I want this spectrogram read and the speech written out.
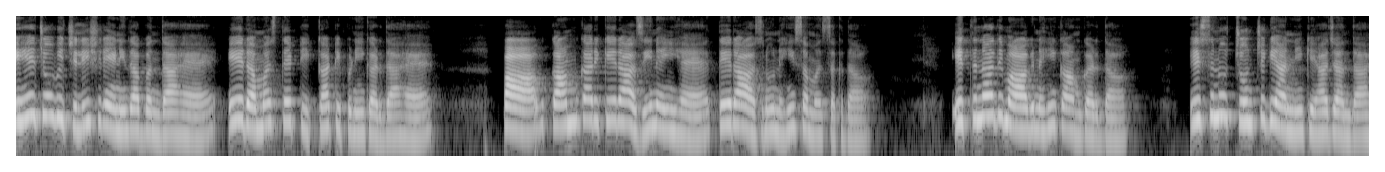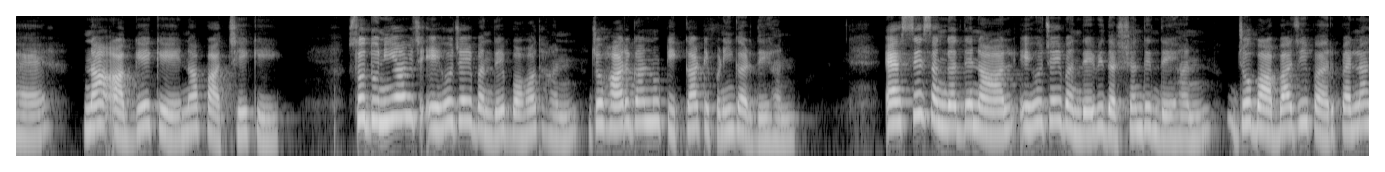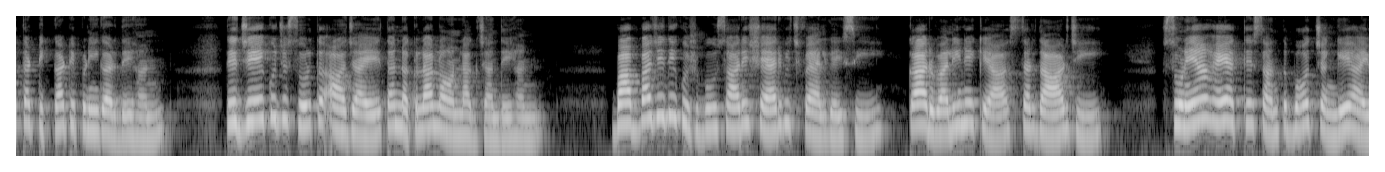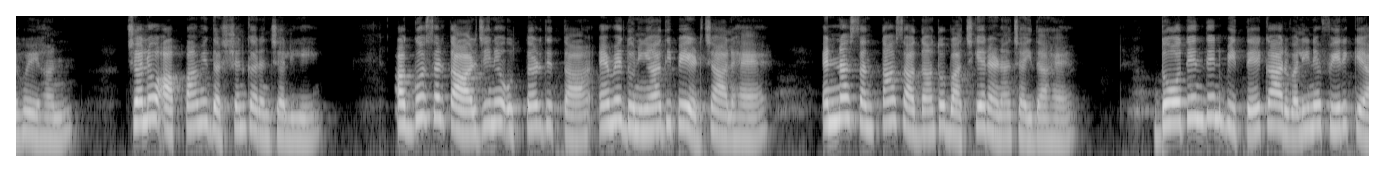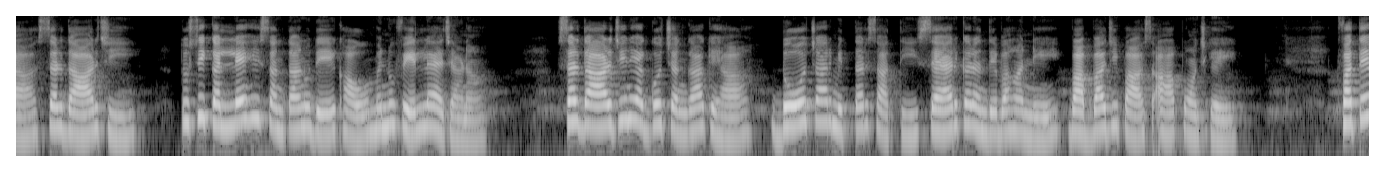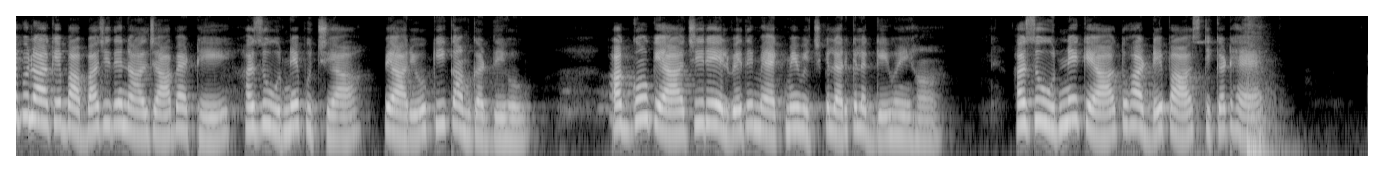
ਇਹ ਜੋ ਵਿਚਲੀ ਸ਼੍ਰੇਣੀ ਦਾ ਬੰਦਾ ਹੈ, ਇਹ ਰਮਸ ਤੇ ਟੀਕਾ ਟਿੱਪਣੀ ਕਰਦਾ ਹੈ। ਭਾਵ ਕੰਮ ਕਰਕੇ ਰਾਜ਼ੀ ਨਹੀਂ ਹੈ ਤੇ ਰਾਜ਼ ਨੂੰ ਨਹੀਂ ਸਮਝ ਸਕਦਾ। ਇਤਨਾ ਦਿਮਾਗ ਨਹੀਂ ਕੰਮ ਕਰਦਾ। ਇਸ ਨੂੰ ਚੁੰਚ ਗਿਆਨੀ ਕਿਹਾ ਜਾਂਦਾ ਹੈ, ਨਾ ਆਗੇ ਕੇ, ਨਾ ਪਾਛੇ ਕੇ। ਸੋ ਦੁਨੀਆ ਵਿੱਚ ਇਹੋ ਜਿਹੇ ਬੰਦੇ ਬਹੁਤ ਹਨ ਜੋ ਹਰ ਗੱਲ ਨੂੰ ਟੀਕਾ ਟਿੱਪਣੀ ਕਰਦੇ ਹਨ। ਐਸੇ ਸੰਗਤ ਦੇ ਨਾਲ ਇਹੋ ਜਿਹੇ ਬੰਦੇ ਵੀ ਦਰਸ਼ਨ ਦਿੰਦੇ ਹਨ ਜੋ ਬਾਬਾ ਜੀ ਪਰ ਪਹਿਲਾਂ ਤਾਂ ਟਿੱਕਾ ਟਿੱਪਣੀ ਕਰਦੇ ਹਨ ਤੇ ਜੇ ਕੁਝ ਸੁਰਤ ਆ ਜਾਏ ਤਾਂ ਨਕਲਾ ਲਾਉਣ ਲੱਗ ਜਾਂਦੇ ਹਨ। ਬਾਬਾ ਜੀ ਦੀ ਖੁਸ਼ਬੂ ਸਾਰੇ ਸ਼ਹਿਰ ਵਿੱਚ ਫੈਲ ਗਈ ਸੀ। ਘਰ ਵਾਲੀ ਨੇ ਕਿਹਾ, ਸਰਦਾਰ ਜੀ, ਸੁਣਿਆ ਹੈ ਇੱਥੇ ਸੰਤ ਬਹੁਤ ਚੰਗੇ ਆਏ ਹੋਏ ਹਨ। ਚਲੋ ਆਪਾਂ ਵੀ ਦਰਸ਼ਨ ਕਰਨ ਚਲੀਏ। ਅੱਗੋਂ ਸਰਦਾਰ ਜੀ ਨੇ ਉੱਤਰ ਦਿੱਤਾ, ਐਵੇਂ ਦੁਨੀਆ ਦੀ ਭੇਡ ਚਾਲ ਹੈ। ਇੰਨਾ ਸੰਤਾਂ ਸਾਦਾਂ ਤੋਂ ਬਚ ਕੇ ਰਹਿਣਾ ਚਾਹੀਦਾ ਹੈ। ਦੋ ਤਿੰਨ ਦਿਨ ਬੀਤੇ ਘਰਵਾਲੀ ਨੇ ਫਿਰ ਕਿਹਾ, ਸਰਦਾਰ ਜੀ, ਤੁਸੀਂ ਇਕੱਲੇ ਹੀ ਸੰਤਾਂ ਨੂੰ ਦੇਖ ਆਓ, ਮੈਨੂੰ ਫੇਰ ਲੈ ਜਾਣਾ। ਸਰਦਾਰ ਜੀ ਨੇ ਅੱਗੋਂ ਚੰਗਾ ਕਿਹਾ। ਦੋ ਚਾਰ ਮਿੱਤਰ ਸਾਥੀ ਸੈਰ ਕਰਨ ਦੇ ਬਹਾਨੇ ਬਾਬਾ ਜੀ ਪਾਸ ਆ ਪਹੁੰਚ ਗਏ। ਫਤਿਹ ਬੁਲਾ ਕੇ ਬਾਬਾ ਜੀ ਦੇ ਨਾਲ ਜਾ ਬੈਠੇ ਹਜ਼ੂਰ ਨੇ ਪੁੱਛਿਆ, ਪਿਆਰਿਓ, ਕੀ ਕੰਮ ਕਰਦੇ ਹੋ? ਅੱਗੋਂ ਕਿਹਾ, ਜੀ, ਰੇਲਵੇ ਦੇ ਮਹਿਕਮੇ ਵਿੱਚ ਕਲਰਕ ਲੱਗੇ ਹੋਏ ਹਾਂ। ਹਜ਼ੂਰ ਨੇ ਕਿਹਾ, ਤੁਹਾਡੇ ਪਾਸ ਟਿਕਟ ਹੈ।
